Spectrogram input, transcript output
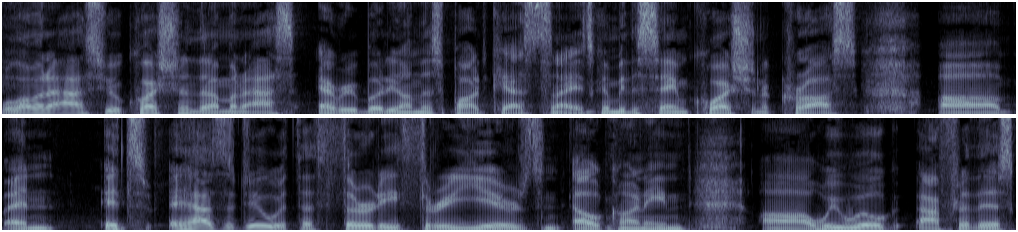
Well, I'm going to ask you a question that I'm going to ask everybody on this podcast tonight. It's going to be the same question across, um, and it's it has to do with the 33 years in elk hunting. Uh, we will after this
